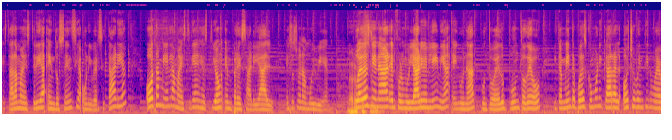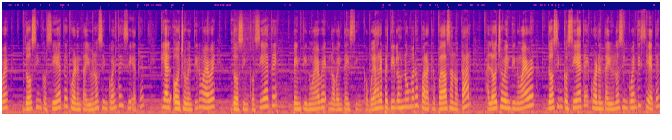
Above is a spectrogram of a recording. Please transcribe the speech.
está la maestría en docencia universitaria o también la maestría en gestión empresarial. Eso suena muy bien. Puedes llenar el formulario en línea en unat.edu.do y también te puedes comunicar al 829-257-4157 y al 829-257-2995. Voy a repetir los números para que puedas anotar al 829-257-4157,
